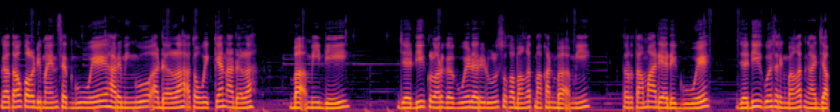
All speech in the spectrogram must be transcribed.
gak tahu kalau di mindset gue hari minggu adalah atau weekend adalah bakmi day jadi keluarga gue dari dulu suka banget makan bakmi, terutama adik-adik gue. Jadi gue sering banget ngajak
